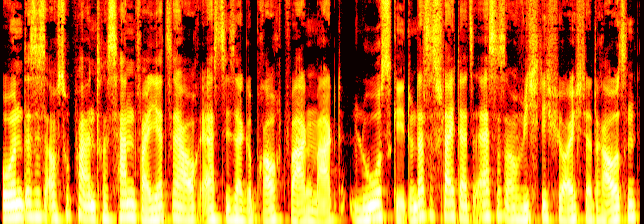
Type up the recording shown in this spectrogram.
Und es ist auch super interessant, weil jetzt ja auch erst dieser Gebrauchtwagenmarkt losgeht. Und das ist vielleicht als erstes auch wichtig für euch da draußen.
